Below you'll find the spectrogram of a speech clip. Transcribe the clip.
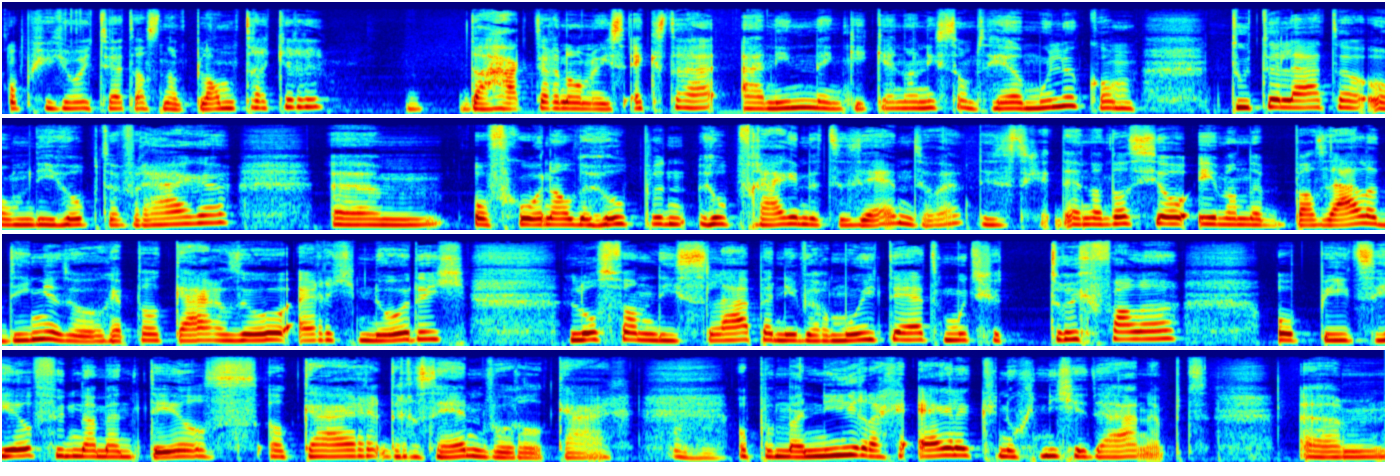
opgegroeid bent als een plantrekker, dat haakt daar dan nog eens extra aan in, denk ik. En dan is het soms heel moeilijk om toe te laten om die hulp te vragen. ehm, of gewoon al de hulpen, hulpvragende te zijn. Zo, hè. Dus, en dat is zo een van de basale dingen. Zo. Je hebt elkaar zo erg nodig. Los van die slaap en die vermoeidheid moet je terugvallen op iets heel fundamenteels. Elkaar er zijn voor elkaar. Op een manier dat je eigenlijk nog niet gedaan hebt. Ehm,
